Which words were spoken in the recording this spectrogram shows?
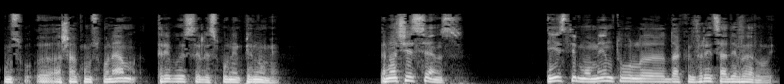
cum, uh, așa cum spuneam, trebuie să le spunem pe nume. În acest sens, este momentul, uh, dacă vreți, adevărului.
